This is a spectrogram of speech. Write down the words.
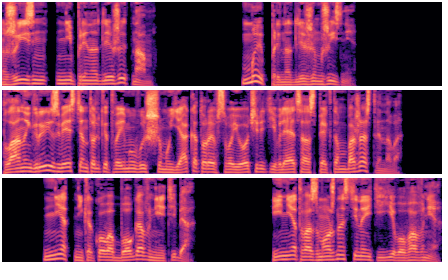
Жизнь не принадлежит нам. Мы принадлежим жизни. План игры известен только твоему высшему «я», которое в свою очередь является аспектом божественного. Нет никакого Бога вне тебя. И нет возможности найти его вовне.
